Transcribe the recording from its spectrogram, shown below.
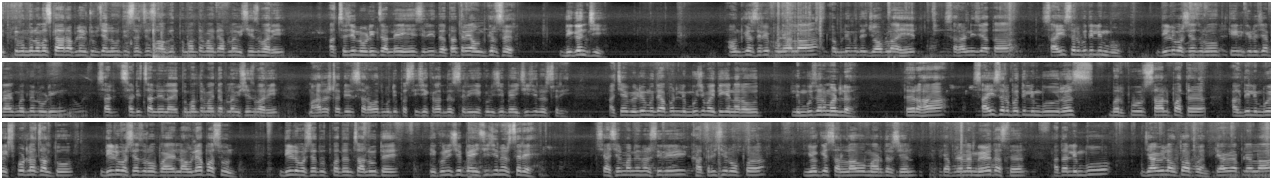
शेतकरी बंधू नमस्कार. आपल्या यूट्यूब चॅनलवरती सरचे स्वागत. तुम्हाला तर माहिती आहे आपला विशेष भारी. आजचं जे लोडिंग चाललं आहे हे श्री दत्तात्रय औंदकर सर दिगंजी. औंदकर सर हे पुण्याला कंपनीमध्ये जॉबला आहेत. सरांनी जे आता साई सरबती लिंबू दीड वर्षाचं रोप तीन किलोच्या बॅगमधलं लोडिंग सा साठी चाललेलं आहे. तुम्हाला तर माहिती आहे आपला विशेष भारी. महाराष्ट्रातील सर्वात मोठी पस्तीस एकरात नर्सरी एकोणीसशे ब्याऐंशीची नर्सरी. आजच्या व्हिडिओमध्ये आपण लिंबूची माहिती घेणार आहोत. लिंबू जर म्हटलं तर हा साई सरबती लिंबू रस भरपूर साल पातळ अगदी लिंबू एक्सपोर्टला चालतो. दीड वर्षाचं रोप आहे. लावल्यापासून दीड वर्षात उत्पादन चालू होतं आहे एकोणीसशे ब्याऐंशीची नर्सरी आहे. शासनमान्य नर्सरी खात्रीची रोपं योग्य सल्ला व मार्गदर्शन हे आपल्याला मिळत असतं. आता लिंबू ज्यावेळी लावतो आपण त्यावेळी आपल्याला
